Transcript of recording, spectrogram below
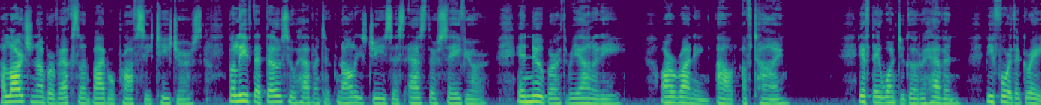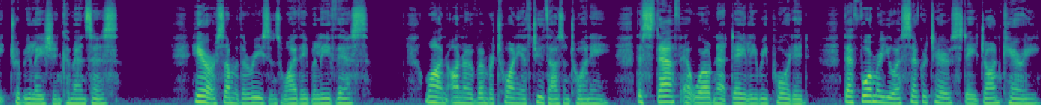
a large number of excellent Bible prophecy teachers believe that those who haven't acknowledged Jesus as their Savior in new birth reality are running out of time if they want to go to heaven before the great tribulation commences. Here are some of the reasons why they believe this. One, on November 20th, 2020, the staff at WorldNet Daily reported that former U.S. Secretary of State John Kerry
